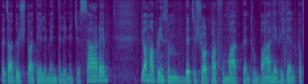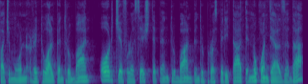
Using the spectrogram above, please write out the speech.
îți aduci toate elementele necesare, eu am aprins un bețișor parfumat pentru bani, evident că facem un ritual pentru bani, orice folosește pentru bani, pentru prosperitate, nu contează, da?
